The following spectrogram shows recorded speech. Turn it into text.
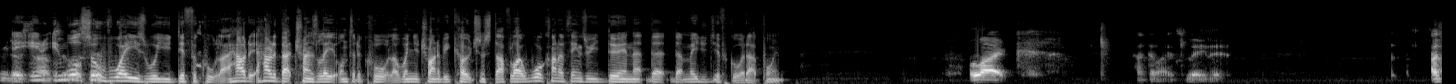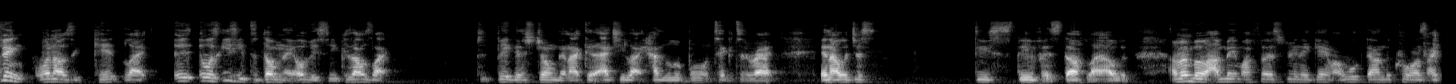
In, in what sort of ways were you difficult? Like how did how did that translate onto the court? Like when you're trying to be coach and stuff. Like what kind of things were you doing that that, that made you difficult at that point? Like how can I explain it? I think when I was a kid, like it, it was easy to dominate, obviously, because I was like big and strong, and I could actually like handle the ball and take it to the rack, and I would just do stupid stuff. Like I would, I remember I made my first three in a game. I walked down the court, I was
